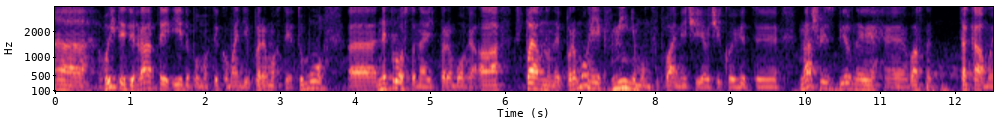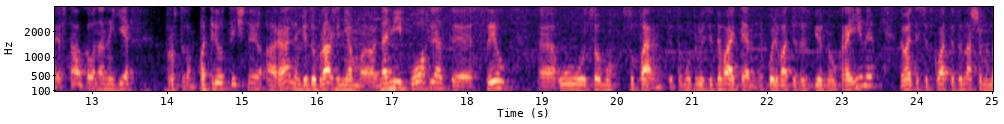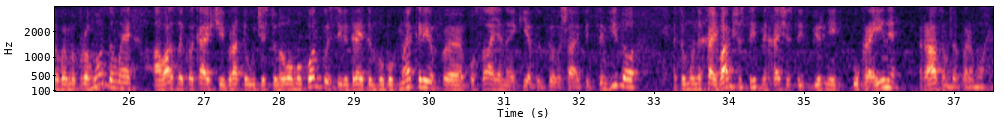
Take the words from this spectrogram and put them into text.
е, вийти, зіграти і допомогти команді перемогти. Тому не просто навіть перемоги, а впевненої перемоги, як в мінімум в два м'ячі я очікую від нашої збірної. Власне, така моя ставка. Вона не є просто там патріотичною, а реальним відображенням, е, на мій погляд, е, сил. е, У цьому суперництві. Тому, друзі, давайте вболівати за збірну України. Давайте слідкувати за нашими новими прогнозами. А вас закликаю ще й брати участь у новому конкурсі від рейтингу букмекерів, посилання на які я тут залишаю під цим відео. Тому нехай вам щастить, нехай щастить збірній України разом до перемоги.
